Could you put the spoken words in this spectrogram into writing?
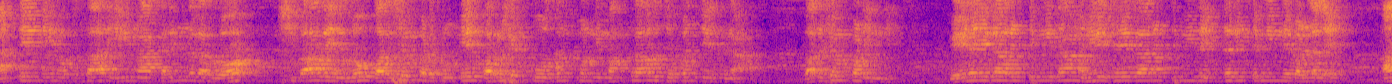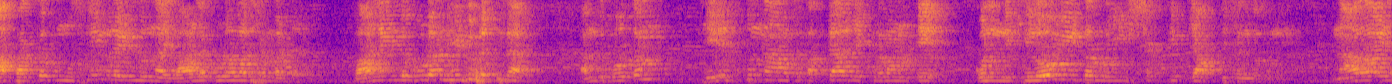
అంటే నేను ఒకసారి నా కరీంనగర్లో శివాలయంలో వర్షం పడుకుంటే వర్షం కోసం కొన్ని మంత్రాలు జపం చేసిన. వర్షం పడింది. వేణయ్య గారింటి మీద మహేశయ్య గారింటి మీద ఇద్దరింటి మీదనే పడలే. ఆ పక్కకు ముస్లింల ఇళ్ళు ఉన్నాయి. వాళ్ళకు కూడా వర్షం పడ్డది. వాళ్ళ ఇళ్ళు కూడా నీళ్ళు వచ్చినారు అందుకోసం చేస్తున్న ఒక సత్కార్యక్రమం అంటే కొన్ని కిలోమీటర్లు ఈ శక్తి వ్యాప్తి చెందుతుంది. నారాయణ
